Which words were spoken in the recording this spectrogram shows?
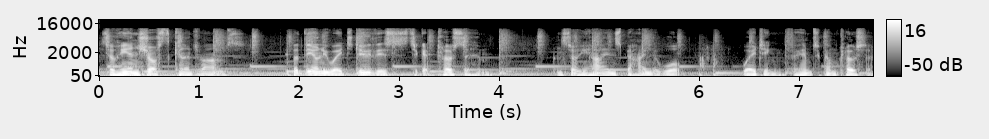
so he and Jost can advance. But the only way to do this is to get close to him, and so he hides behind the wall, waiting for him to come closer.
